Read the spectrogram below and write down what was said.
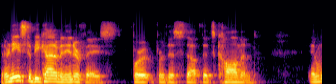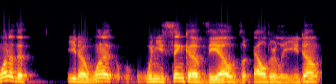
there needs to be kind of an interface for for this stuff that's common. And one of the you know one of when you think of the elderly you don't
